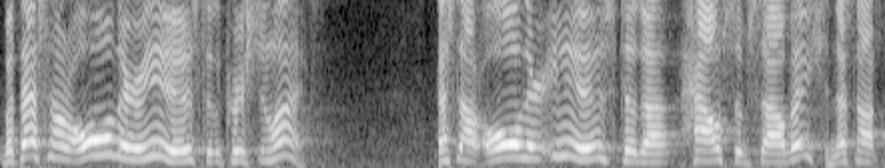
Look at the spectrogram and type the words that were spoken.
But that's not all there is to the Christian life. That's not all there is to the house of salvation. That's not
